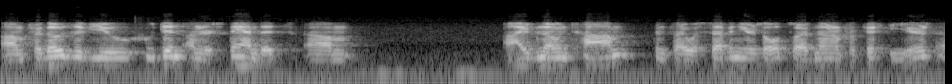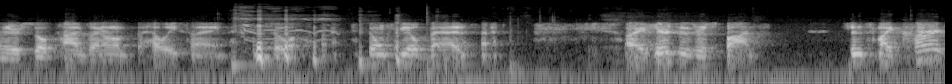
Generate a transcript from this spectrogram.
um, for those of you who didn't understand it, um, I've known Tom since I was seven years old, so I've known him for 50 years, and there's still times I don't know what the hell he's saying. So don't feel bad. All right, here's his response. Since my current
